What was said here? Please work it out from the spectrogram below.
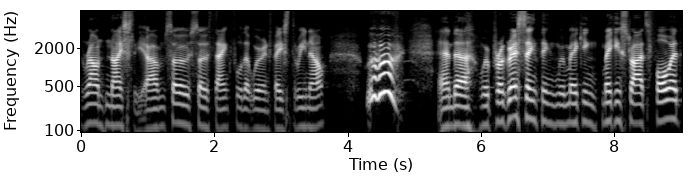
around nicely. I'm so, so thankful that we're in phase three now. Woohoo! And uh, we're progressing. Thing, we're making, making strides forward.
